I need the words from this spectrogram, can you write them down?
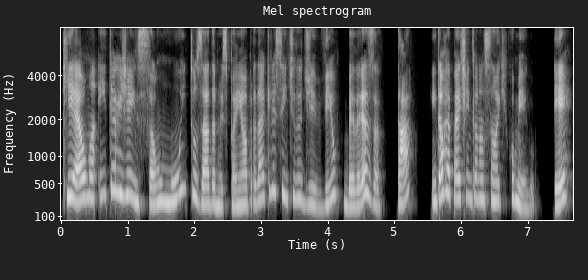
que é uma interjeição muito usada no espanhol para dar aquele sentido de viu, beleza? Tá? Então repete a entonação aqui comigo. E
